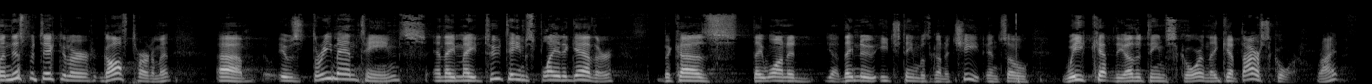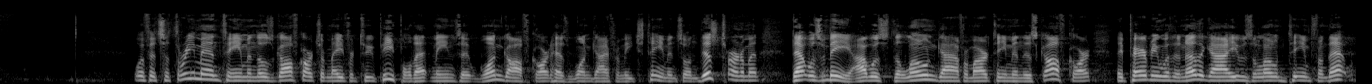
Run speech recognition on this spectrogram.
in this particular golf tournament, um, it was three man teams, and they made two teams play together because they wanted, you know, they knew each team was going to cheat. And so we kept the other team's score, and they kept our score, right? Well, if it's a three man team and those golf carts are made for two people, that means that one golf cart has one guy from each team. And so in this tournament, that was me. I was the lone guy from our team in this golf cart. They paired me with another guy. He was the lone team from that,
